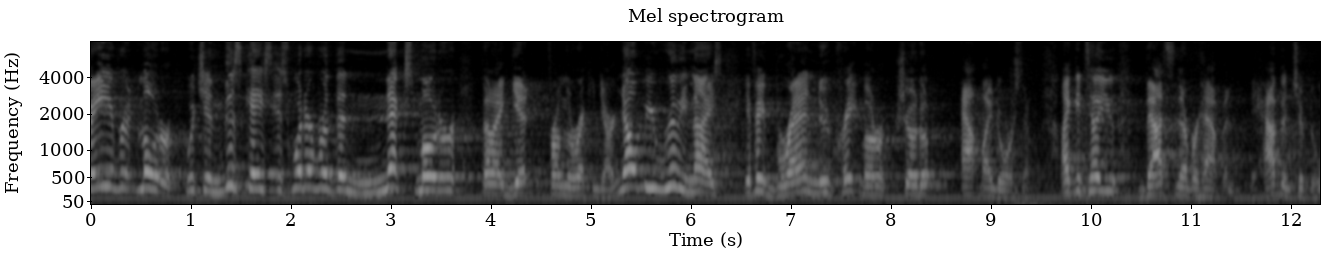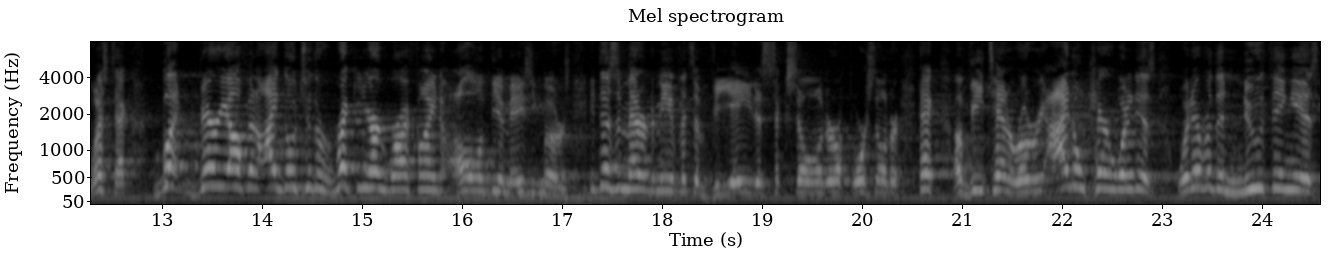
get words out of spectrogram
favorite motor, which in this case is whatever the next motor that I get from the wrecking yard. Now, it would be really nice if a brand new crate motor showed up at my doorstep. I can tell you that's never happened. They have been shipped to Westech, but very often I go to the wrecking yard where I find all of the amazing motors. It doesn't matter to me if it's a V8, a six cylinder, a four cylinder, heck, a V10, a rotary. I don't care what it is. Whatever the new thing is,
